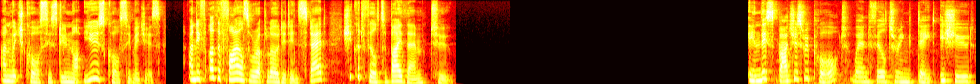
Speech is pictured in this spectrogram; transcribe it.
and which courses do not use course images, and if other files were uploaded instead, she could filter by them too. In this Badges report, when filtering date issued,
